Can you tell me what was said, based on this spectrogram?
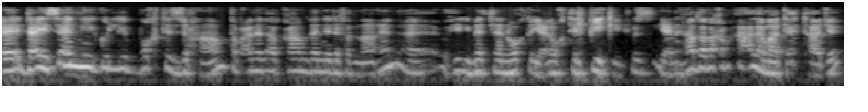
دا يسألني يقول لي بوقت الزحام. طبعا الأرقام ذني اللي أخذناهن هي مثلا وقت يعني وقت ال peak يعني هذا الرقم أعلى ما تحتاجه.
